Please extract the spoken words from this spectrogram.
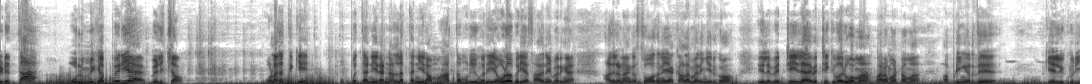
எடுத்தால் ஒரு மிகப்பெரிய வெளிச்சம். உலகத்துக்கே உப்பு தண்ணீரை நல்ல தண்ணீராக மாற்ற முடியுங்கிறது எவ்வளோ பெரிய சாதனை பாருங்கள் அதில் நாங்கள் சோதனையாக களமிறங்கி இருக்கோம் இதில் வெற்றியில் வெற்றிக்கு வருவோமா வர மாட்டோமா அப்படிங்கிறது கேள்விக்குறி.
